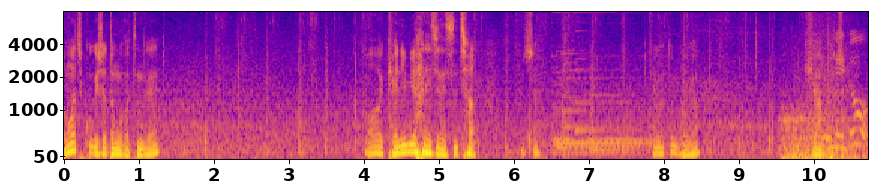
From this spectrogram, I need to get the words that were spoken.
영화 찍고 계셨던 것 같은데. 어 괜히 미안해지네 진짜. 진짜. 이것도 뭐야? 귀한 배추. 오늘도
